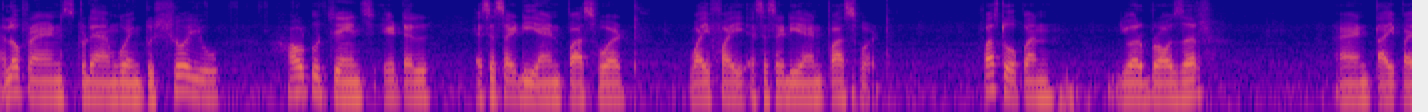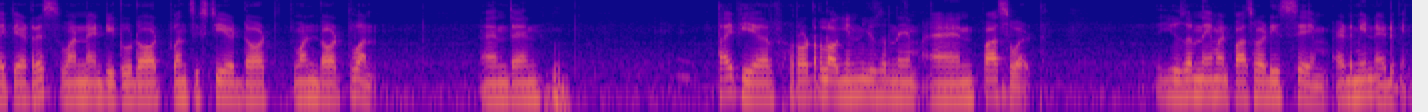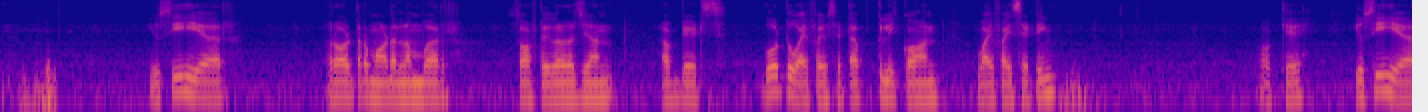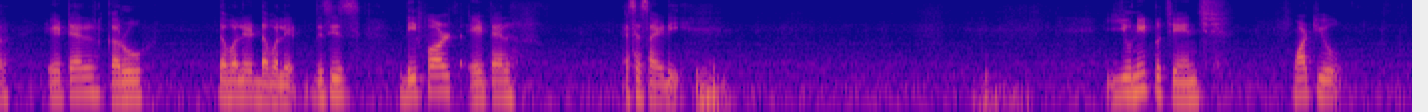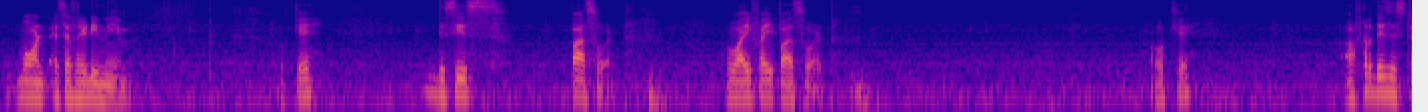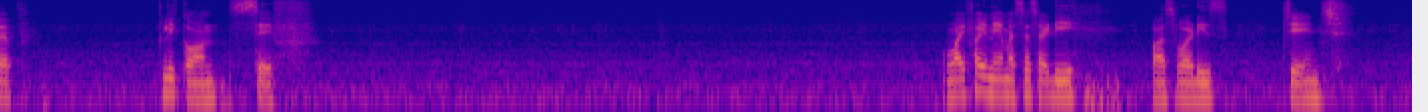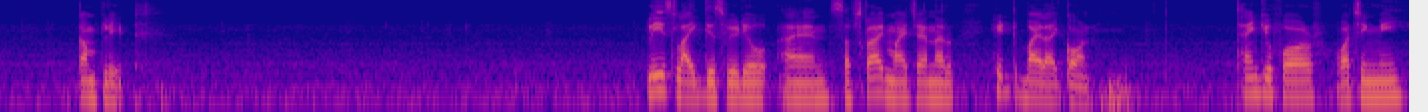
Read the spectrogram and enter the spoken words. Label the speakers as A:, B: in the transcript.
A: hello friends. Today i am going to show you how to change airtel ssid and password wi-fi ssid and password. First open your browser and type ip address 192.168.1.1 and then type here router login username and password. Username and password is same. Admin admin you see here router model number software version updates. Go to Wi-Fi setup click on Wi-Fi setting. Okay. You see here eight double eight. This is default Airtel SSID you need to change what you want SSID name okay? This is password. Wi-Fi password. Okay? After this step click on save. Wi-Fi name SSID password is change complete please like this video and subscribe my channel hit bell icon. Thank you for watching me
